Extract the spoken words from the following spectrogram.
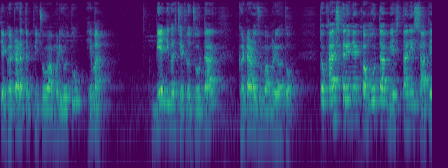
તે ઘટાડા તરફી જોવા મળ્યું હતું. એમાં બે દિવસ જેટલો જોરદાર ઘટાડો જોવા મળ્યો હતો. તો ખાસ કરીને કમૂરતા બેસતાની સાથે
